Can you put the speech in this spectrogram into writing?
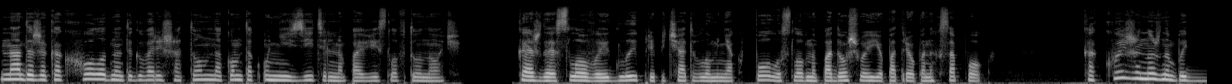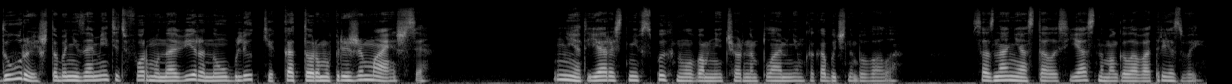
Надо же, как холодно ты говоришь о том, на ком так унизительно повисло в ту ночь. Каждое слово иглы припечатывало меня к полу, словно подошва ее потрепанных сапог. Какой же нужно быть дурой, чтобы не заметить форму Навира на ублюдке, к которому прижимаешься? Нет, ярость не вспыхнула во мне черным пламенем, как обычно бывало. Сознание осталось ясным, а голова трезвой.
